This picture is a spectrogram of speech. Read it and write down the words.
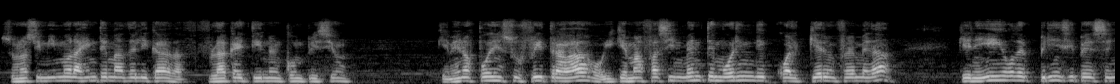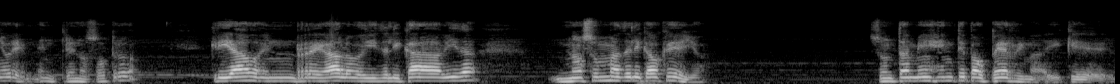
Son asimismo la gente más delicada, flaca y tierna en comprisión, que menos pueden sufrir trabajo y que más fácilmente mueren de cualquier enfermedad que ni hijos de príncipes señores entre nosotros, criados en regalo y delicada vida, no son más delicados que ellos. Son también gente paupérrima y que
